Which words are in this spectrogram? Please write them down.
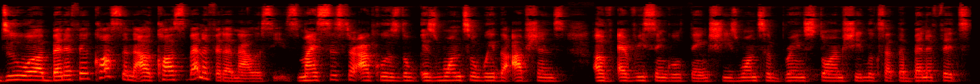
do a benefit cost and a cost benefit analyses. My sister Aku is, the, is one to weigh the options of every single thing. She's one to brainstorm. She looks at the benefits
